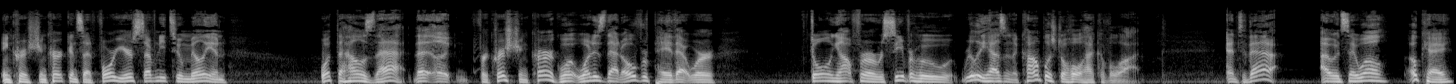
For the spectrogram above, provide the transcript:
in Christian Kirk and said, four years, 72 million what the hell is that? That like for Christian Kirk, what what is that overpay that we're doling out for a receiver who really hasn't accomplished a whole heck of a lot? And to that, I would say, well, okay,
